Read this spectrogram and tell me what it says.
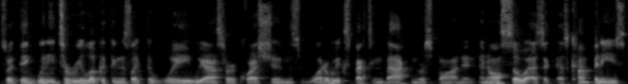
So I think we need to relook at things like the way we ask our questions, what are we expecting back from the respondent, and also as a, as companies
